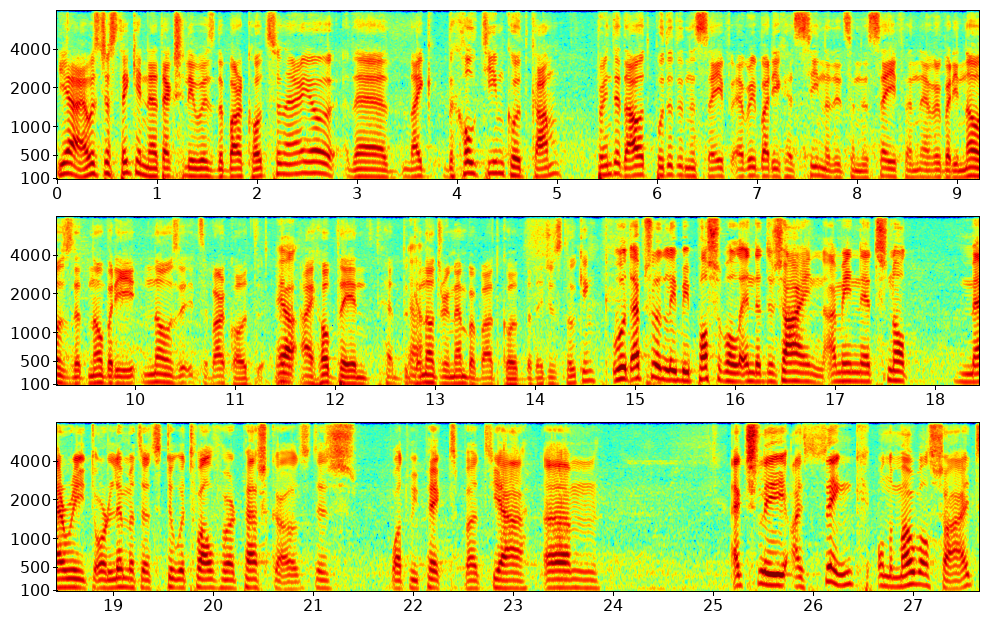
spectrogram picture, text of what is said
Yeah, I was just thinking that actually with the barcode scenario, the like the whole team could come, print it out, put it in the safe. Everybody has seen that it's in the safe, and everybody knows that nobody knows it's a barcode. Yeah. I hope they had- Yeah. cannot remember barcode, but they're just looking. Would absolutely be possible in the design. I mean, it's not married or limited to a 12-word passcode. This is what we picked, but yeah. Um, actually, I think on the mobile side,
